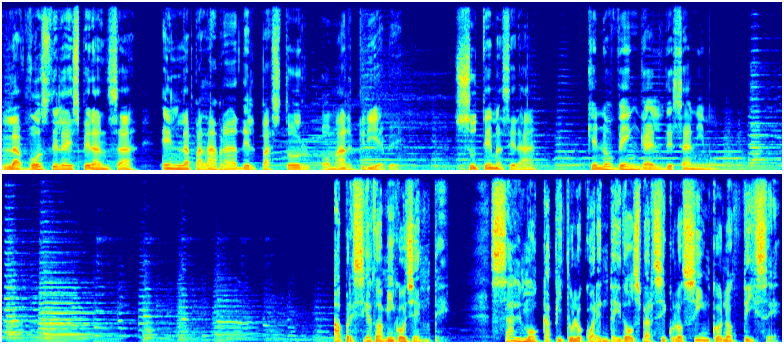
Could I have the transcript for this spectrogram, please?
la voz de la esperanza en la palabra del pastor Omar Grieve. Su tema será Que no venga el desánimo. Apreciado amigo oyente, Salmo capítulo 42, versículo 5 nos dice,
